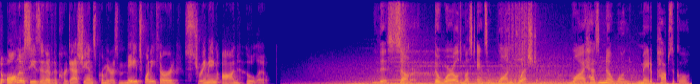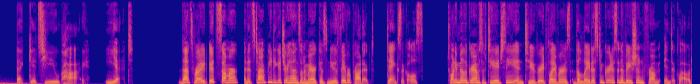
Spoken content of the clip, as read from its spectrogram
The all new season of The Kardashians premieres May 23rd, streaming on Hulu. This summer, the world must answer one question Why has no one made a popsicle that gets you high yet? That's right, it's summer, and it's time for you to get your hands on America's new favorite product, Danksicles. 20 milligrams of THC in two great flavors, the latest and greatest innovation from IndaCloud.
